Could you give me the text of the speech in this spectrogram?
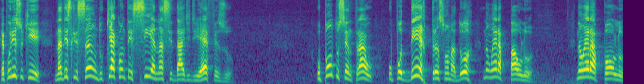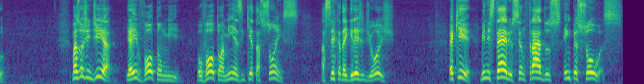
É por isso que, na descrição do que acontecia na cidade de Éfeso, o ponto central, o poder transformador, não era Paulo, não era Apolo. Mas hoje em dia, e aí voltam-me, ou voltam a minhas inquietações acerca da igreja de hoje, é que ministérios centrados em pessoas,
